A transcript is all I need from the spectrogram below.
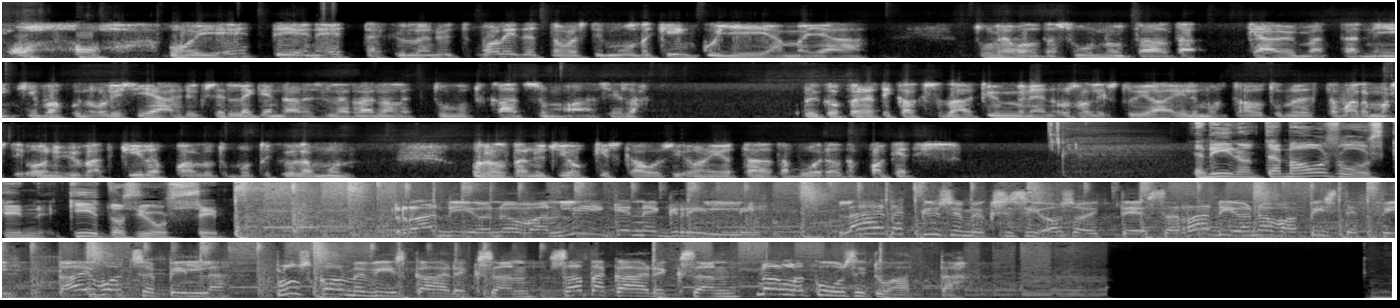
Oho, voi ettien että. Kyllä nyt valitettavasti multa kinkku JM jää tulevalta sunnuntailta käymättä. Niin kiva, kun olisi jäähdyksen legendaariselle radalle tullut katsomaan, sillä oliko peräti 210 osallistujaa ilmoittautunut, että varmasti on hyvät kilpailut, mutta kyllä mun osalta nyt jokkiskausi on jo tältä vuodelta paketissa. Ja niin on tämä osuuskin. Kiitos Jussi. Radio Novan liikennegrilli. Lähetä kysymyksesi osoitteessa radionova.fi tai Whatsappilla plus 358 108 06000.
